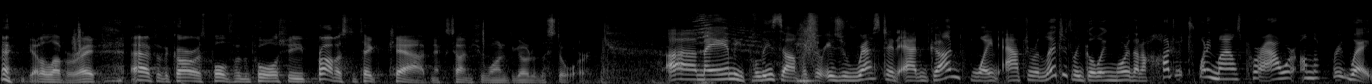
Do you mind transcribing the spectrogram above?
gotta love her, right? After the car was pulled from the pool, she promised to take a cab next time she wanted to go to the store. A Miami police officer is arrested at gunpoint after allegedly going more than 120 miles per hour on the freeway.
